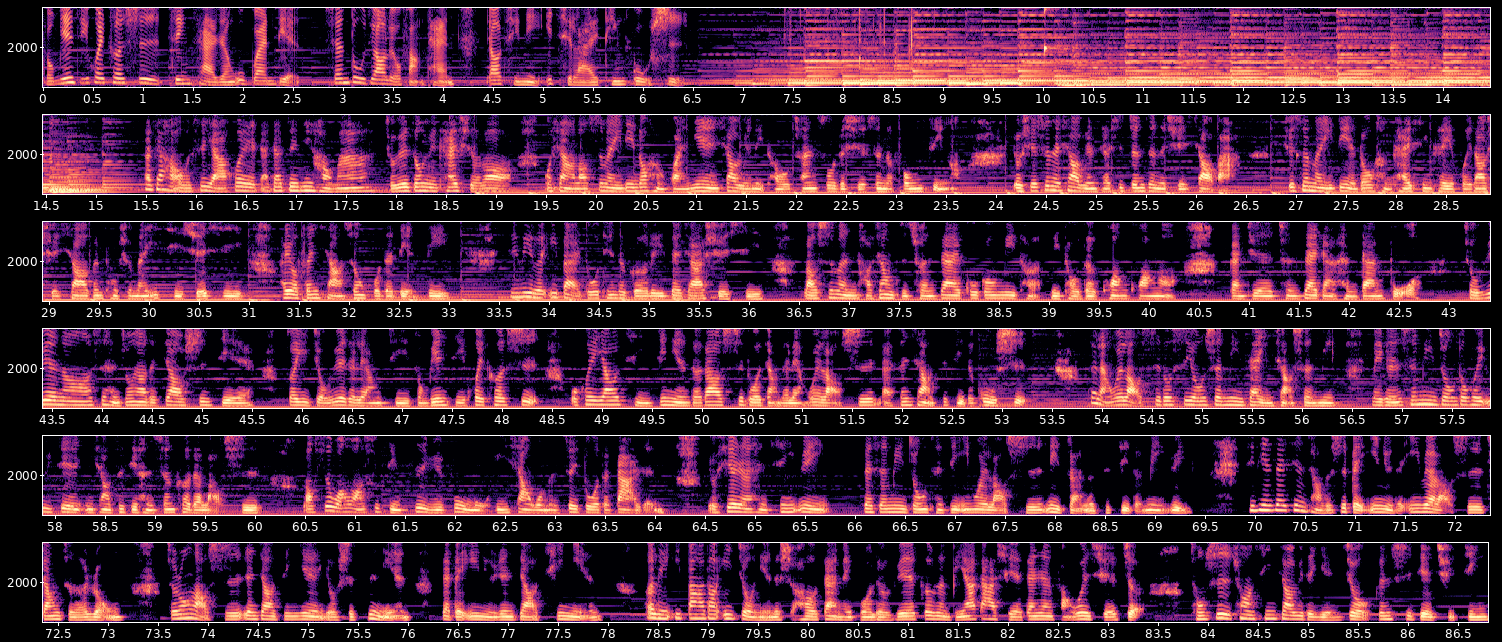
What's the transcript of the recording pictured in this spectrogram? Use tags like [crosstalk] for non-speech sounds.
总编辑会客室，精彩人物观点，深度交流访谈，邀请你一起来听故事。大家好，我是雅慧，大家最近好吗？九月终于开学了，我想老师们一定都很怀念校园里头穿梭的学生的风景啊。有学生的校园才是真正的学校吧？学生们一定也都很开心，可以回到学校跟同学们一起学习，还有分享生活的点滴。经历了一百多天的隔离，在家学习，老师们好像只存在 Google Meet 里头的框框哦，感觉存在感很单薄。九月呢是很重要的教师节，所以九月的两集总编辑会客室，我会邀请今年得到师铎奖的两位老师来分享自己的故事。这两位老师都是用生命在影响生命，每个人生命中都会遇见影响自己很深刻的老师。老师往往是仅次于父母影响我们最多的大人。有些人很幸运，在生命中曾经因为老师逆转了自己的命运。今天在现场的是北一女的音乐老师张哲荣，哲荣老师任教经验有十四年，在北一女任教七年。二零一八到一九年的时候，在美国纽约哥伦比亚大学担任访问学者，从事创新教育的研究，跟世界取经，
